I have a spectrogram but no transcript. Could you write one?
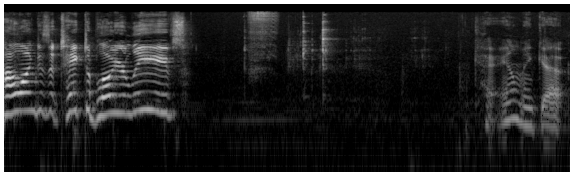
How long does it take to blow your leaves? Okay, let me get...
